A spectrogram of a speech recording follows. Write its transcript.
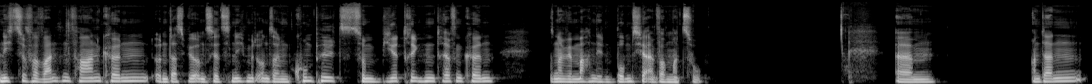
nicht zu Verwandten fahren können und dass wir uns jetzt nicht mit unseren Kumpels zum Bier trinken treffen können, sondern wir machen den Bums hier einfach mal zu. Ähm, und dann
